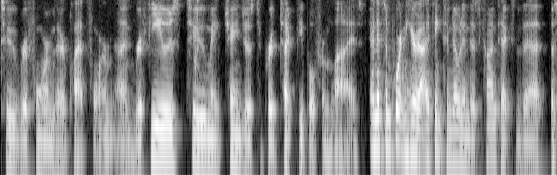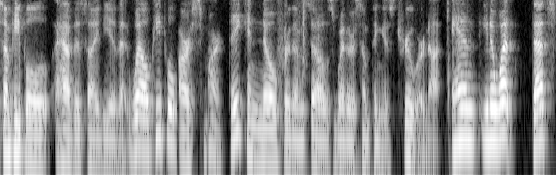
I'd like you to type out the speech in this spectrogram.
to reform their platform and refuse to make changes to protect people from lies. And it's important here, I think, to note in this context that some people have this idea that, well, people are smart. They can know for themselves whether something is true or not. And you know what? That's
